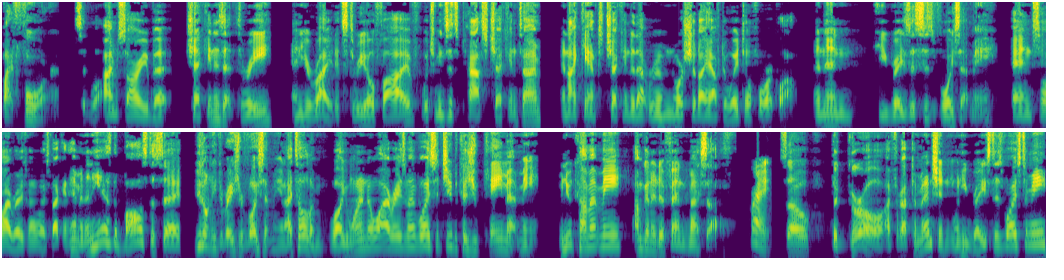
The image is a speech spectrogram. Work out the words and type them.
by four. I said, well, I'm sorry, but check-in is at three. And you're right. It's 305, which means it's past check-in time. And I can't check into that room, nor should I have to wait till four o'clock. And then he raises his voice at me And so I raise my voice back at him. And then he has the balls to say, You don't need to raise your voice at me. And I told him, Well, you want to know why I raised my voice at you? Because you came at me. When you come at me, I'm going to defend myself. Right. So the girl, I forgot to mention, when he raised his voice to me,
